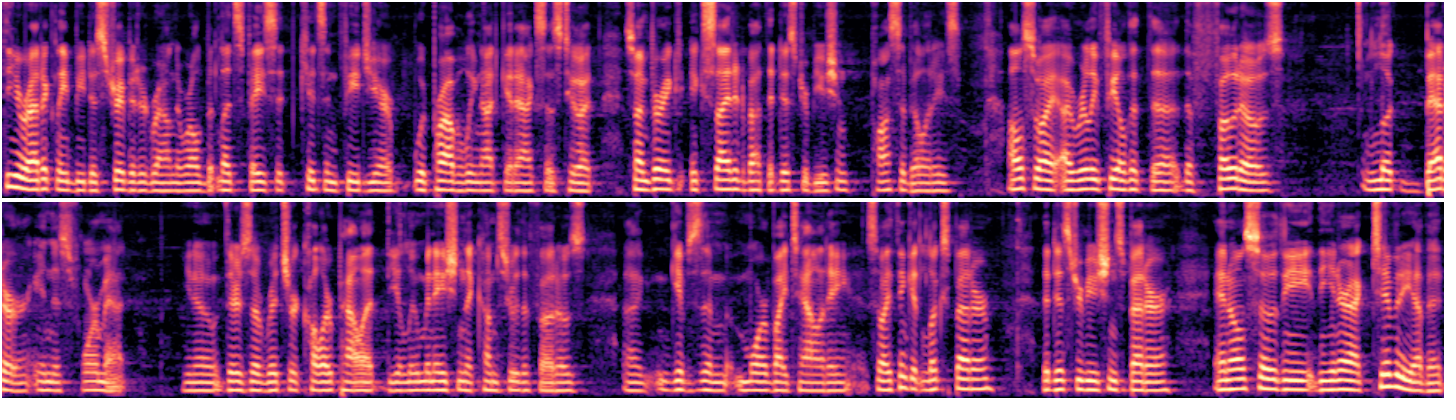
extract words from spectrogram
theoretically be distributed around the world. But let's face it, kids in Fiji are, would probably not get access to it. So I'm very excited about the distribution possibilities. Also, I, I really feel that the, the photos look better in this format. You know, there's a richer color palette. The illumination that comes through the photos uh, gives them more vitality. So I think it looks better. The distribution's better, and also the the interactivity of it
